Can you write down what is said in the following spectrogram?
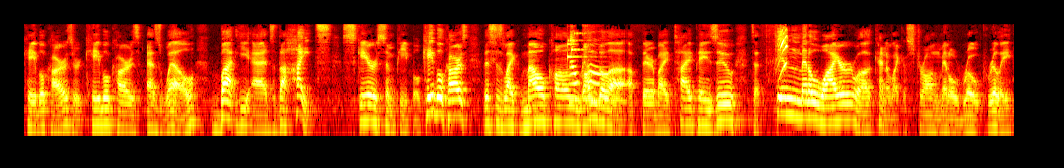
cable cars or cable cars as well. But he adds the heights scare some people. Cable cars, this is like Mao Kong Gondola up there by Taipei Zoo. It's a thin metal wire, well, kind of like a strong metal rope, really.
